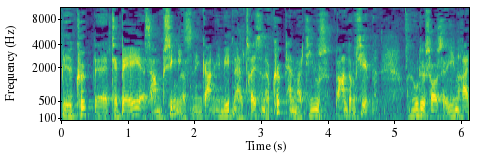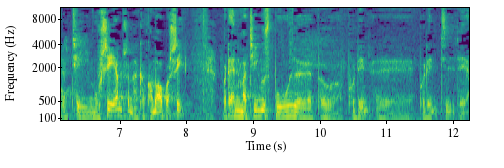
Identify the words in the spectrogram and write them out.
blevet købt af, tilbage af Sam Singlersen en gang i midten af 50'erne, og købt han Martinus barndomshjem. Og nu er det så også indrettet til museum, så man kan komme op og se, hvordan Martinus boede øh, på, på, den, øh, på den tid der.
